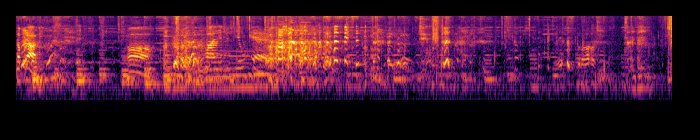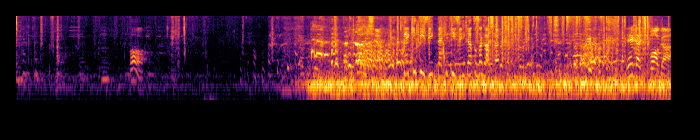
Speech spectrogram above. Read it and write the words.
Naprawi. O, normalnie się nie umie. O! Take it easy, take it easy, ja to zagaszę. Nie gać Boga,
